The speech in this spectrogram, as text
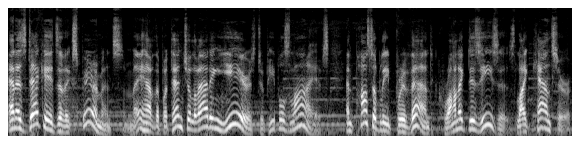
and as decades of experiments may have the potential of adding years to people's lives and possibly prevent chronic diseases like cancer,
